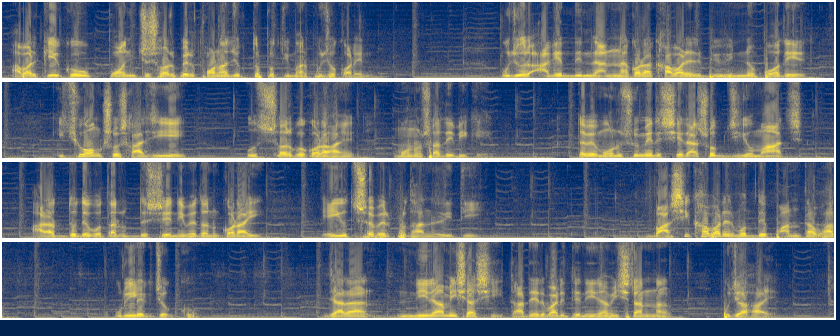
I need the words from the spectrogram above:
আবার কেউ কেউ পঞ্চসর্পের ফণাযুক্ত প্রতিমার পুজো করেন। পুজোর আগের দিন রান্না করা খাবারের বিভিন্ন পদের কিছু অংশ সাজিয়ে উৎসর্গ করা হয় মনসা দেবীকে। তবে মরশুমের সেরা সবজি ও মাছ আরাধ্য দেবতার উদ্দেশ্যে নিবেদন করাই এই উৎসবের প্রধান রীতি। বাসি খাবারের মধ্যে পান্তা ভাত উল্লেখযোগ্য। যারা নিরামিষাসী তাদের বাড়িতে নিরামিষ রান্না পূজা হয়।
